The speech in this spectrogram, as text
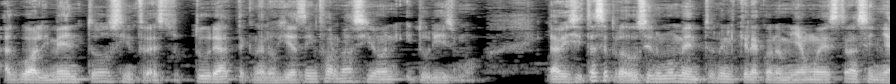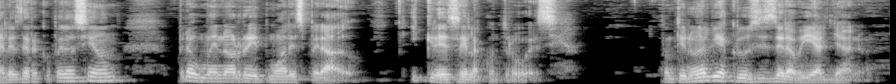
agroalimentos, infraestructura, tecnologías de información y turismo. La visita se produce en un momento en el que la economía muestra señales de recuperación, pero a un menor ritmo al esperado, y crece la controversia. Continúa el Via Crucis de la Vía al Llano.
